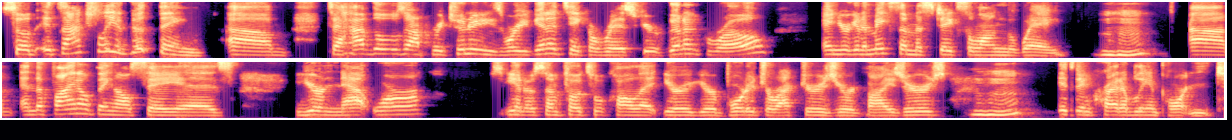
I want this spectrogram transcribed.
So it's actually a good thing um, to have those opportunities where you're going to take a risk, you're going to grow, and you're going to make some mistakes along the way. Mm-hmm. Um, and the final thing I'll say is your network. You know, some folks will call it your your board of directors, your advisors. Mm-hmm. Is incredibly important,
